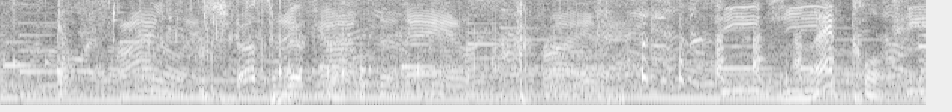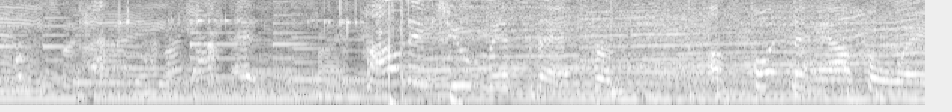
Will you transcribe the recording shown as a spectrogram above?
Finally, Just missed God, it. today is Friday. TG. That close. How did you miss that from a foot and a half away?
